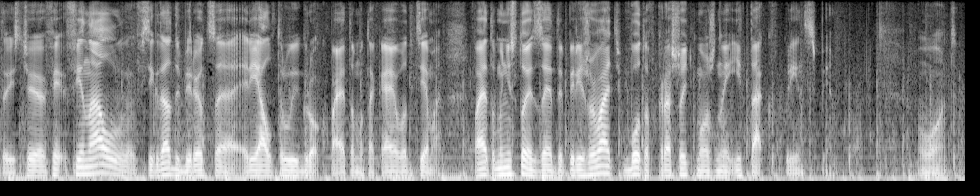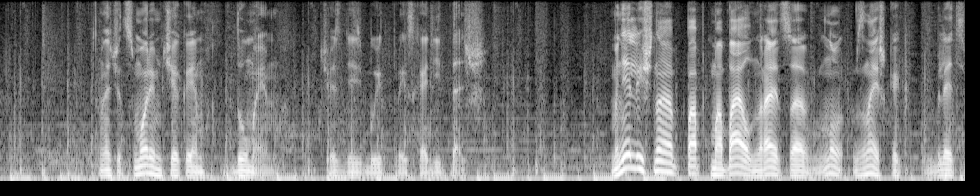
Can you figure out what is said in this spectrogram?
То есть э, финал всегда доберется реал true игрок, поэтому такая вот тема. Поэтому не стоит за это переживать, ботов крошить можно и так, в принципе. Вот. Значит, смотрим, чекаем, думаем, что здесь будет происходить дальше. Мне лично PUBG Mobile нравится, ну, знаешь, как, блядь,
